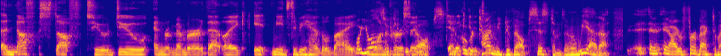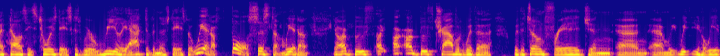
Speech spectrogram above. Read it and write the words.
enough stuff to do and remember that like it needs to be handled by well, you one also person. Develop, over time, you develop systems. I mean, we had a, and, and I refer back to my Palisades Toys days because we were really active in those days. But we had a full system. We had a, you know, our booth, our, our booth traveled with a with its own fridge, and and and we we you know we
